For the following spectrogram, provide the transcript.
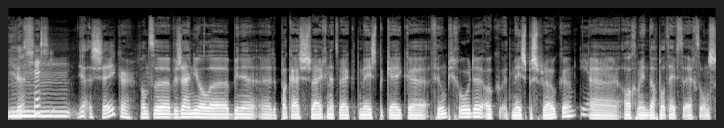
Mm, ja, zeker. Want uh, we zijn nu al uh, binnen uh, de Pakhuizen Zwijgen-netwerk het meest bekeken filmpje geworden. Ook het meest besproken. Ja. Algemeen Dagblad heeft echt ons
